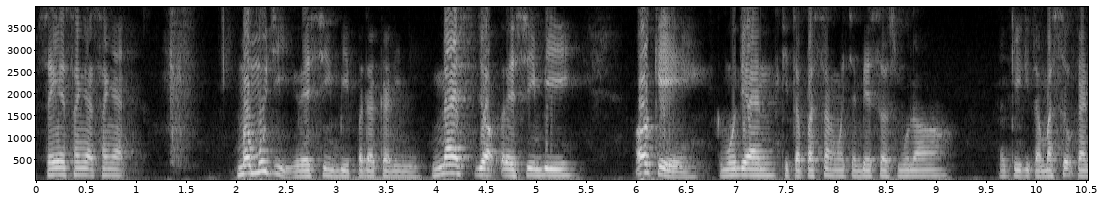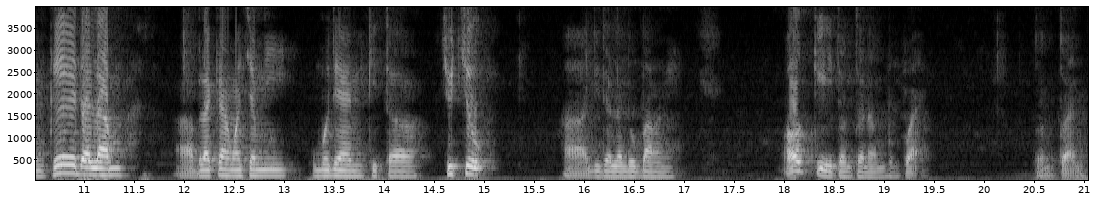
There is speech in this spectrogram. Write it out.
saya sangat-sangat memuji Racing B pada kali ini nice job Racing B ok kemudian kita pasang macam biasa semula Okey, kita masukkan ke dalam uh, belakang macam ni. Kemudian kita cucuk uh, di dalam lubang ni. Okey, tuan-tuan dan perempuan. Tuan-tuan.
